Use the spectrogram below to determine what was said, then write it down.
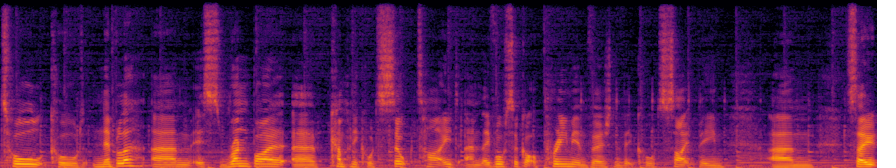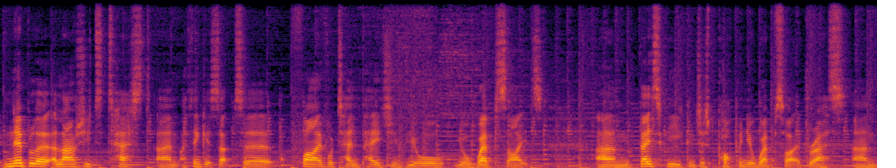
tool called Nibbler. Um, it's run by a, company called Silktide. and they've also got a premium version of it called Sitebeam. Um, so Nibbler allows you to test, um, I think it's up to five or 10 pages of your, your website. Um, basically, you can just pop in your website address. Um,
